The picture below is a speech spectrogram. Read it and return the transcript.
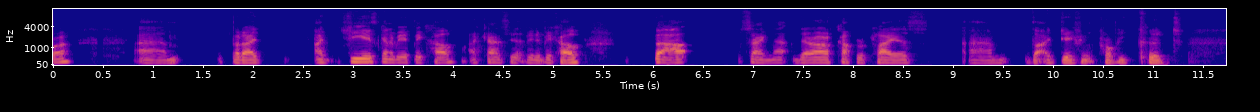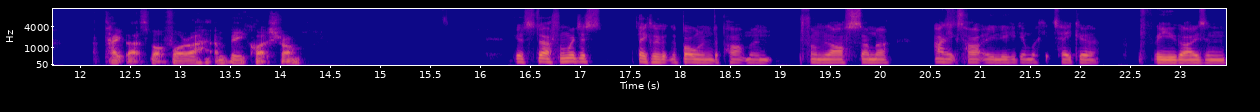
her. Um, but I, I, she is going to be a big hole. I can't see that being a big hole. But saying that, there are a couple of players um, that I do think probably could take that spot for her and be quite strong. Good stuff. And we'll just take a look at the bowling department from last summer. Alex Hartley leading wicket taker for you guys and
